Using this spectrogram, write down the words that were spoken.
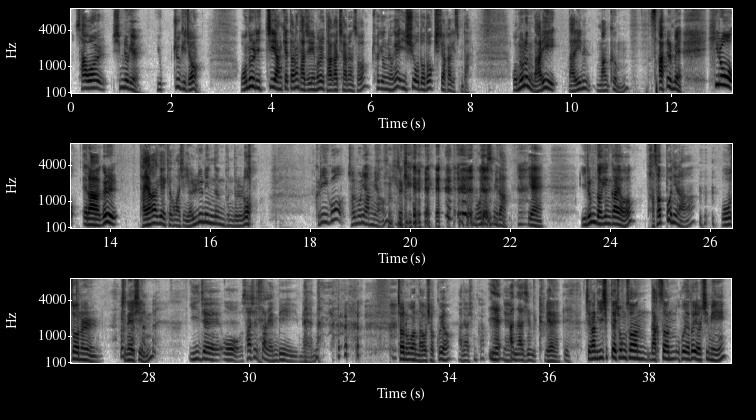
4월 16일 6주기죠. 오늘 잊지 않겠다는 다짐을 다 같이 하면서 최경령의 이슈 오도독 시작하겠습니다. 오늘은 날이 날인 만큼 삶의 희로애락을 다양하게 경험하신 연륜 있는 분들로 그리고 젊은이 한 명 이렇게 모셨습니다. 예. 이름 덕인가요? 다섯 번이나 5선을 지내신 이재오 사실상 MB맨 전 의원 나오셨고요. 안녕하십니까? 예, 예. 안녕하십니까? 예. 예. 지난 20대 총선 낙선 후에도 열심히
